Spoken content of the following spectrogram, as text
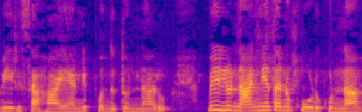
వీరి సహాయాన్ని పొందుతున్నారు. వీళ్ళు నాణ్యతను కూడుకున్న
